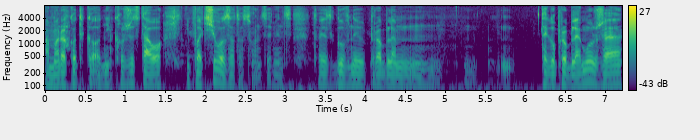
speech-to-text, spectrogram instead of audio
a Maroko tylko od nich korzystało i płaciło za to słońce, więc to jest główny problem tego problemu, że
